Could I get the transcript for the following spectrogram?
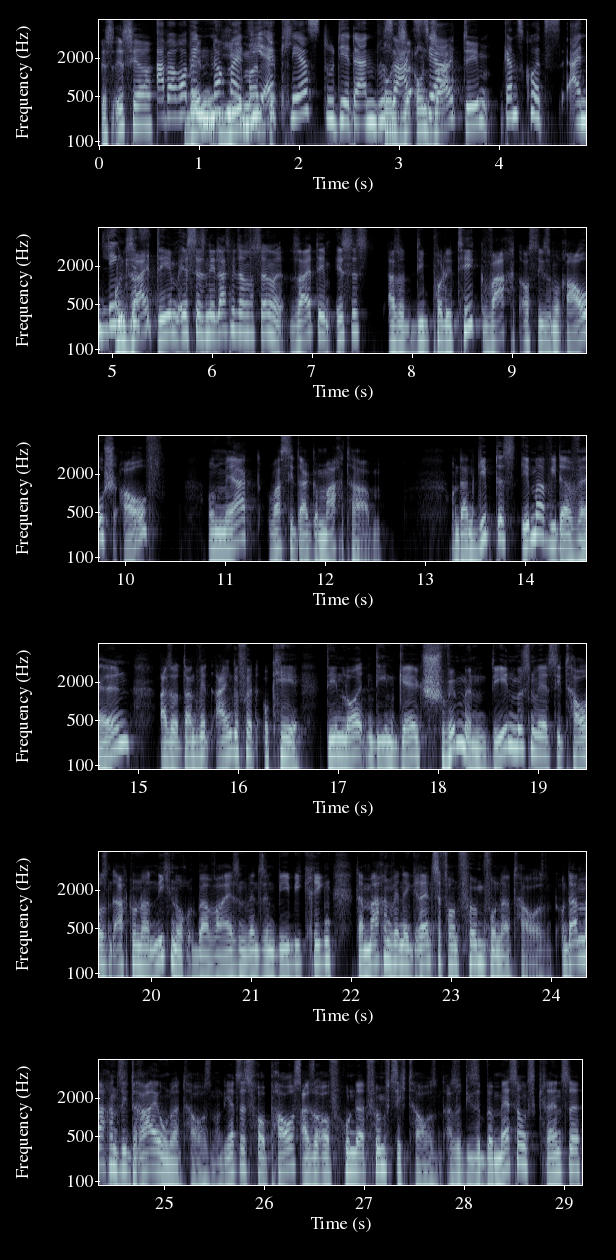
das ist ja. Aber Robin, nochmal, wie erklärst du dir dann? Du und, sagst und ja seitdem, ganz kurz ein linkes. Und seitdem ist es, nee, lass mich das noch sagen. Seitdem ist es, also die Politik wacht aus diesem Rausch auf und merkt, was sie da gemacht haben. Und dann gibt es immer wieder Wellen. Also dann wird eingeführt, okay, den Leuten, die in Geld schwimmen, denen müssen wir jetzt die 1800 nicht noch überweisen, wenn sie ein Baby kriegen. Dann machen wir eine Grenze von 500.000. Und dann machen sie 300.000. Und jetzt ist Frau Paus also auf 150.000. Also diese Bemessungsgrenze,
